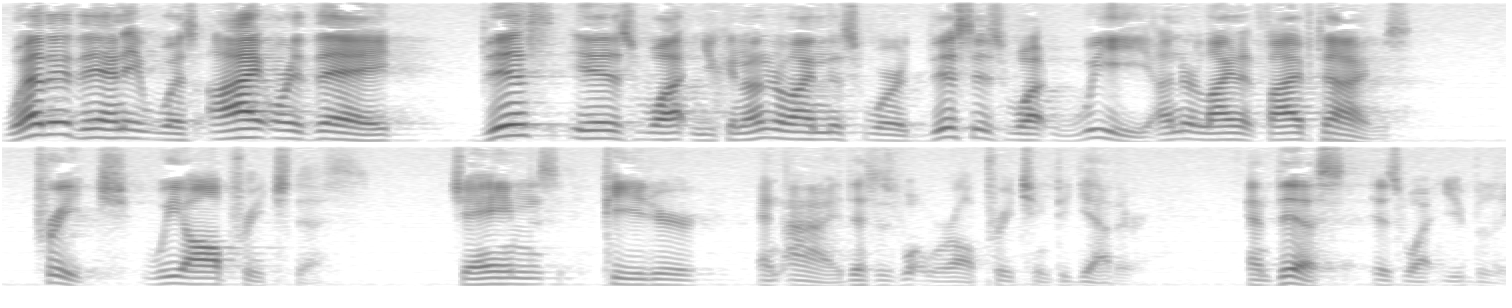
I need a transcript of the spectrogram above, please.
Whether then it was I or they, this is what, and you can underline this word, this is what we, underline it five times, preach. We all preach this. James, Peter, and I. This is what we're all preaching together. And this is what you believed.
